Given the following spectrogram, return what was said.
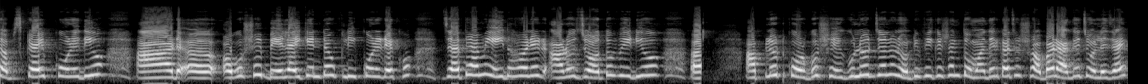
সাবস্ক্রাইব করে দিও। আর অবশ্যই বেল আইকেনটাও ক্লিক করে রেখো। যাতে আমি এই ধরনের আরও যত ভিডিও আপলোড করব, সেগুলোর যেন নোটিফিকেশান তোমাদের কাছে সবার আগে চলে যায়।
